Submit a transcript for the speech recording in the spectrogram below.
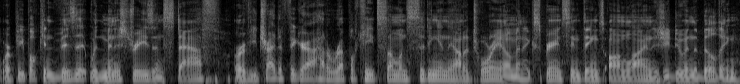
where people can visit with ministries and staff? Or have you tried to figure out how to replicate someone sitting in the auditorium and experiencing things online as you do in the building?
